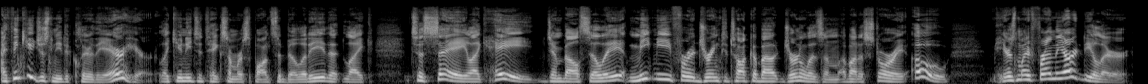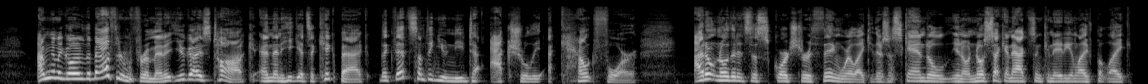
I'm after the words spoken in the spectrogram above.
I think you just need to clear the air here. Like, you need to take some responsibility. That like to say like, hey, Jim Bell, silly, meet me for a drink to talk about journalism about a story. Oh, here's my friend, the art dealer. I'm going to go to the bathroom for a minute. You guys talk. And then he gets a kickback. Like, that's something you need to actually account for. I don't know that it's a scorched earth thing where, like, there's a scandal, you know, no second acts in Canadian life, but like,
